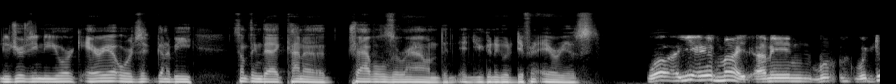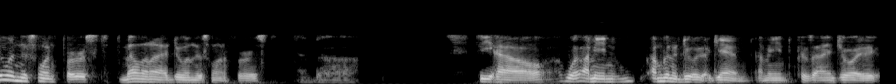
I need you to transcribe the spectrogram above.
New Jersey, New York area, or is it going to be something that kind of travels around, and, and you're going to go to different areas? Well, yeah, it might. I mean, we're, we're doing this one first. Mel and I are doing this one first, and uh, see how. Well, I mean, I'm going to do it again. I mean, because I enjoy.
